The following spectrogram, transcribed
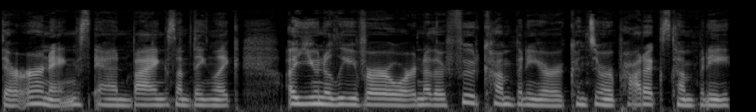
their earnings. And buying something like a Unilever or another food company or consumer products company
